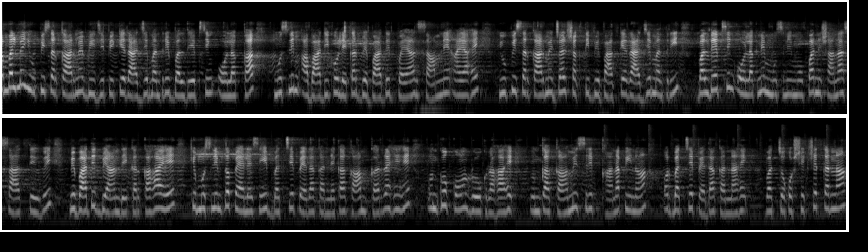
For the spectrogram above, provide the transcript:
संभल में यूपी सरकार में बीजेपी के राज्य मंत्री बलदेव सिंह ओलक का मुस्लिम आबादी को लेकर विवादित बयान सामने आया है। यूपी सरकार में जल शक्ति विभाग के राज्य मंत्री बलदेव सिंह ओलक ने मुस्लिमों पर निशाना साधते हुए विवादित बयान देकर कहा है कि मुस्लिम तो पहले से ही बच्चे पैदा करने का काम कर रहे हैं, उनको कौन रोक रहा है? उनका काम ही सिर्फ़ खाना पीना और बच्चे पैदा करना है। बच्चों को शिक्षित करना,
